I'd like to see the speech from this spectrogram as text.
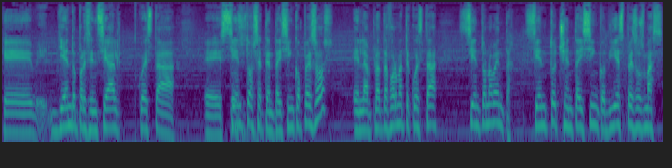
que yendo presencial cuesta eh, 175 pesos, en la plataforma te cuesta 190, 185, 10 pesos más.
